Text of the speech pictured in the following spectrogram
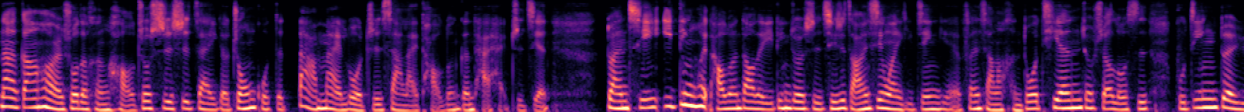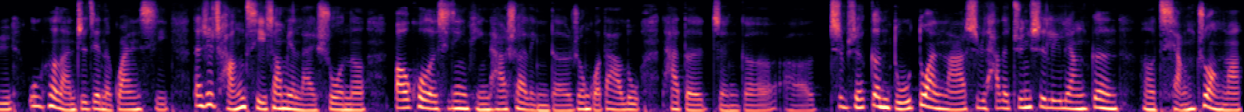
那刚刚浩尔说的很好，就是是在一个中国的大脉络之下来讨论跟台海之间。短期一定会讨论到的，一定就是，其实早安新闻已经也分享了很多天，就是俄罗斯普京对于乌克兰之间的关系。但是长期上面来说呢，包括了习近平他率领的中国大陆，他的整个呃，是不是更独断啦？是不是他的军事力量更呃强壮啦？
